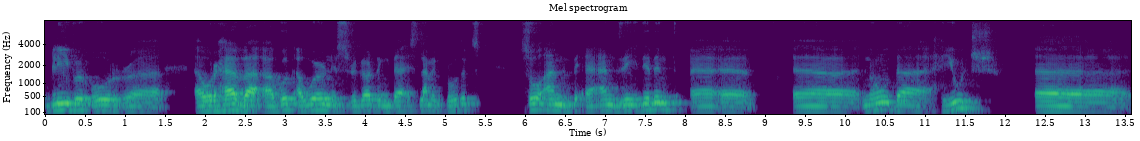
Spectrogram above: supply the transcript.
believer or uh, or have a, a, good awareness regarding the Islamic products. So and and they didn't uh, uh, uh, know the huge uh,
